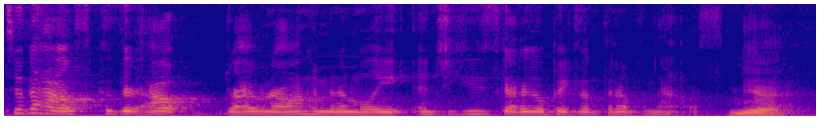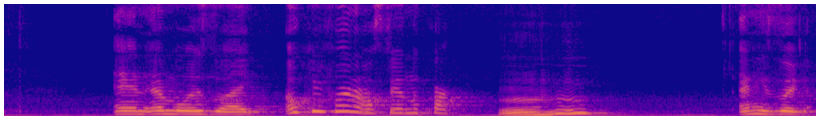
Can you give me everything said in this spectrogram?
to the house because they're out driving around him and Emily, and she, he's got to go pick something up from the house. Yeah. And Emily's like, "Okay, fine, I'll stay in the car." Mm-hmm. And he's like,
